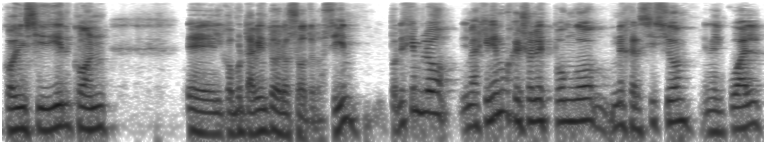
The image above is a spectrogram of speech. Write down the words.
coincidir con eh, el comportamiento de los otros. ¿sí? Por ejemplo, imaginemos que yo les pongo un ejercicio en el cual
